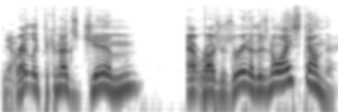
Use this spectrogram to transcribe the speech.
Yeah. Right? Like the Canucks gym at Rogers Arena, there's no ice down there.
